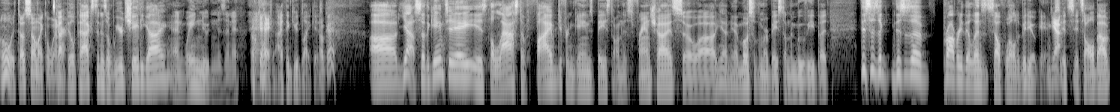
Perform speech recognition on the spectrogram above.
oh, it does sound like a It's winner. got Bill Paxton as a weird, shady guy, and Wayne Newton is in it. Okay. I think you'd like it. Okay. Uh, yeah. So the game today is the last of five different games based on this franchise. So uh, yeah, yeah, most of them are based on the movie, but this is a this is a property that lends itself well to video games. Yeah. It's it's all about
